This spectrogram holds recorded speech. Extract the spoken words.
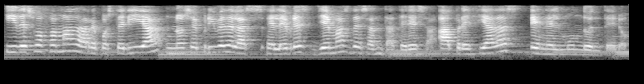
y de su afamada repostería no se prive de las célebres yemas de Santa Teresa, apreciadas en el mundo entero.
